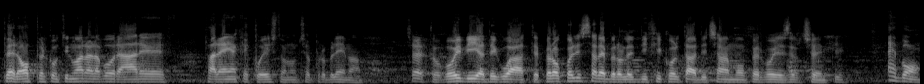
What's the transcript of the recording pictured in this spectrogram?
però per continuare a lavorare farei anche questo, non c'è problema. Certo, voi vi adeguate, però quali sarebbero le difficoltà diciamo, per voi esercenti? Eh bon,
